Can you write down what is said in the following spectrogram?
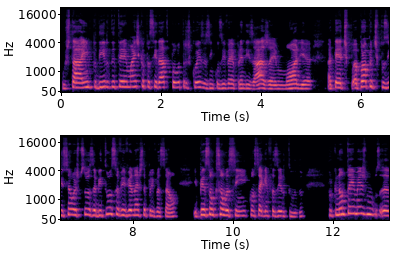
os está a impedir de terem mais capacidade para outras coisas, inclusive a aprendizagem, a memória, até a própria disposição. As pessoas habituam-se a viver nesta privação e pensam que são assim, conseguem fazer tudo porque não têm mesmo uh,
